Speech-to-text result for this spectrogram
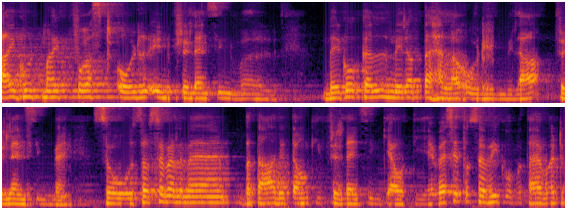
I got my first order in freelancing world मेरे को कल मेरा पहला ऑर्डर मिला फ्रीलैंसिंग में। सो so, सबसे पहले मैं बता देता हूँ कि फ्रीलैंसिंग क्या होती है। वैसे तो सभी को पता है बट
